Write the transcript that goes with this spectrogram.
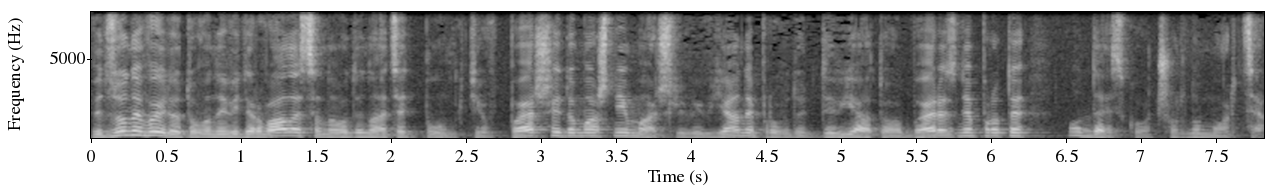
Від зони вильоту вони відірвалися на 11 пунктів. Перший домашній матч львів'яни проведуть 9 березня проти одеського чорноморця.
